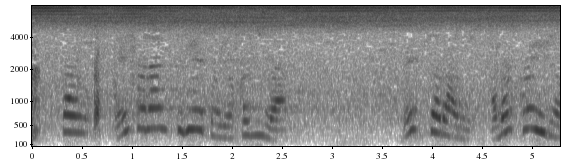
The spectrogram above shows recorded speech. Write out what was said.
1階エントランスゲート横にはレストラン花回廊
